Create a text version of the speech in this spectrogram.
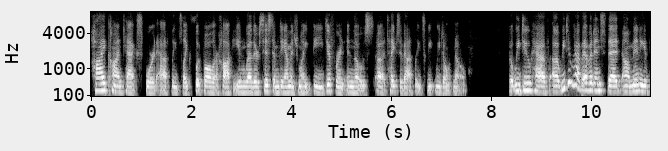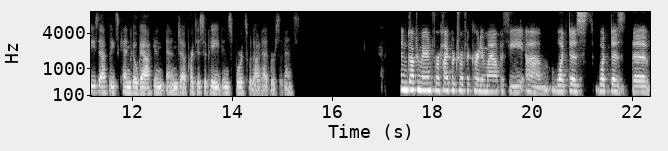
high contact sport athletes like football or hockey, and whether system damage might be different in those uh, types of athletes, we, we don't know. But we do have uh, we do have evidence that uh, many of these athletes can go back and, and uh, participate in sports without adverse events. And Dr. Maron, for hypertrophic cardiomyopathy, um, what does what does the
